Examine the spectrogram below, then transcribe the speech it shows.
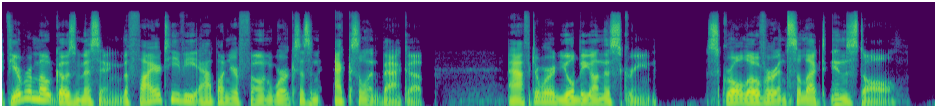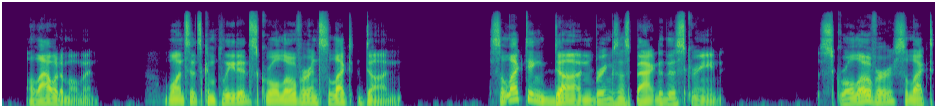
If your remote goes missing, the Fire TV app on your phone works as an excellent backup. Afterward, you'll be on this screen. Scroll over and select Install. Allow it a moment. Once it's completed, scroll over and select Done. Selecting Done brings us back to this screen. Scroll over, select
